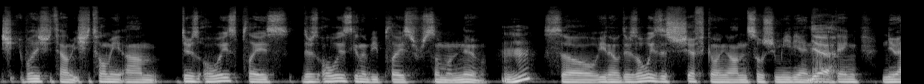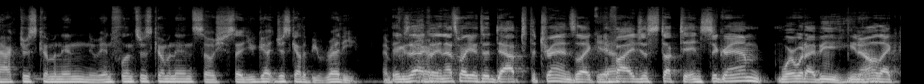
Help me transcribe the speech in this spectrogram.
she, what did she tell me? She told me, um, there's always place, there's always going to be place for someone new. Mm-hmm. So, you know, there's always this shift going on in social media and Yeah. acting, new actors coming in, new influencers coming in. So she said, you got, just got to be ready. And Exactly. prepared. And that's why you have to adapt to the trends. Like if I just stuck to Instagram, where would I be? You know, like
